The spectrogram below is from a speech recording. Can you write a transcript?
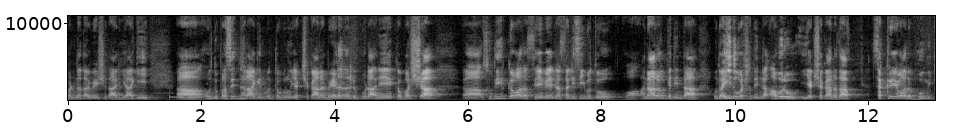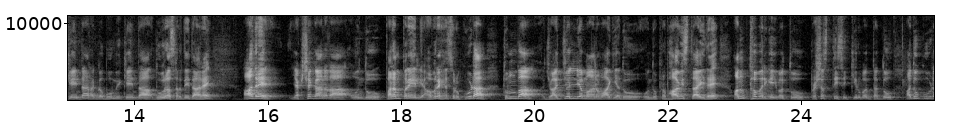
ಬಣ್ಣದ ವೇಷಧಾರಿಯಾಗಿ ಒಂದು ಪ್ರಸಿದ್ಧರಾಗಿರುವಂಥವರು. ಯಕ್ಷಗಾನ ಮೇಳದಲ್ಲೂ ಕೂಡ ಅನೇಕ ವರ್ಷ ಸುದೀರ್ಘವಾದ ಸೇವೆಯನ್ನು ಸಲ್ಲಿಸಿ ಇವತ್ತು ಅನಾರೋಗ್ಯದಿಂದ ಒಂದು ಐದು ವರ್ಷದಿಂದ ಅವರು ಈ ಯಕ್ಷಗಾನದ ಸಕ್ರಿಯವಾದ ಭೂಮಿಕೆಯಿಂದ, ರಂಗಭೂಮಿಕೆಯಿಂದ ದೂರ ಸರಿದಿದ್ದಾರೆ. ಆದರೆ ಯಕ್ಷಗಾನದ ಒಂದು ಪರಂಪರೆಯಲ್ಲಿ ಅವರ ಹೆಸರು ಕೂಡ ತುಂಬ ಜಾಜ್ವಲ್ಯಮಾನವಾಗಿ ಅದು ಒಂದು ಪ್ರಭಾವಿಸ್ತಾ ಇದೆ. ಅಂಥವರಿಗೆ ಇವತ್ತು ಪ್ರಶಸ್ತಿ ಸಿಕ್ಕಿರುವಂಥದ್ದು ಅದು ಕೂಡ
